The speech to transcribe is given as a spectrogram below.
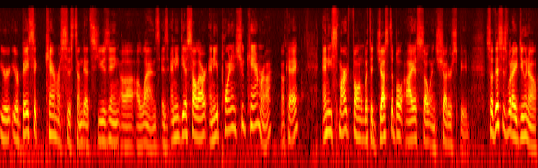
your, your basic camera system that's using uh, a lens is any DSLR, any point and shoot camera, okay? Any smartphone with adjustable ISO and shutter speed. So this is what I do know,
